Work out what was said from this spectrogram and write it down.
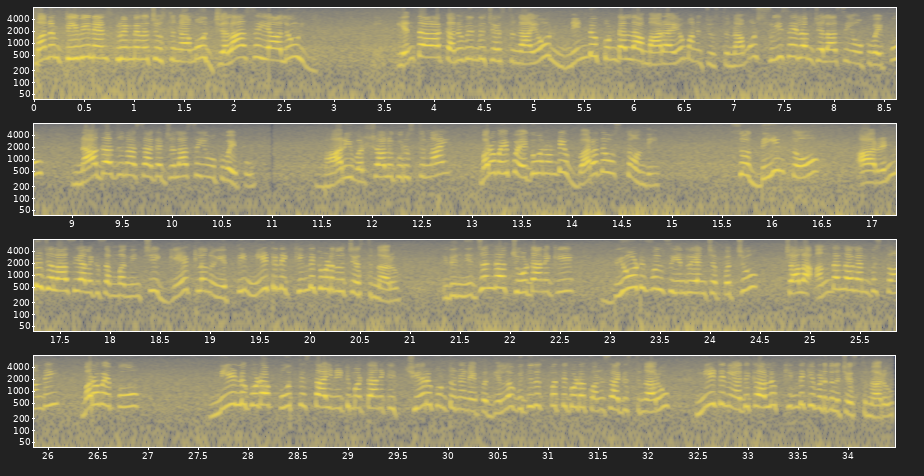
మనం టీవీ నైన్ స్క్రీన్ మీద చూస్తున్నాము జలాశయాలు ఎంత కనువిందు చేస్తున్నాయో నిండు కుండల్లా మారాయో మనం చూస్తున్నాము. శ్రీశైలం జలాశయం ఒకవైపు నాగార్జున సాగర్ జలాశయం ఒకవైపు. భారీ వర్షాలు కురుస్తున్నాయి. మరోవైపు ఎగువ నుండి వరద వస్తోంది. సో దీంతో ఆ రెండు జలాశయాలకు సంబంధించి గేట్లను ఎత్తి నీటిని కిందికి విడుదల చేస్తున్నారు. ఇది నిజంగా చూడడానికి బ్యూటిఫుల్ సీనరీ అని చెప్పొచ్చు. చాలా అందంగా కనిపిస్తోంది. మరోవైపు నీళ్ళు కూడా పూర్తి స్థాయి నీటి మట్టానికి చేరుకుంటున్న నేపథ్యంలో విద్యుత్ ఉత్పత్తి కూడా కొనసాగిస్తున్నారు. నీటిని అధికారులు కిందికి విడుదల చేస్తున్నారు.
